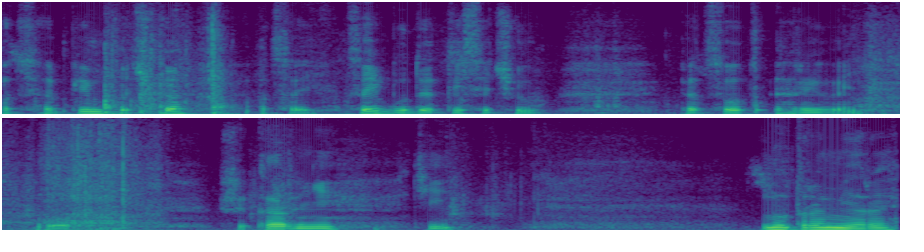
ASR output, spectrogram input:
Оця пімпочка, оцей. Цей буде 1500 гривень. От. Шикарні ті нутромери.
